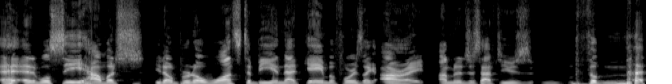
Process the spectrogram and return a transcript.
and, and we'll see how much you know Bruno wants to be in that game before he's like, all right, I'm gonna just have to use the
